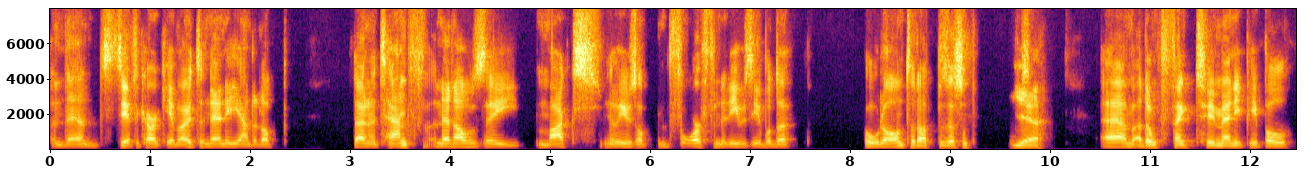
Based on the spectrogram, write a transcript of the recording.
and then safety car came out and then he ended up down in tenth, and then obviously Max, you know, he was up in fourth, and then he was able to hold on to that position. Yeah. Um, I don't think too many people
